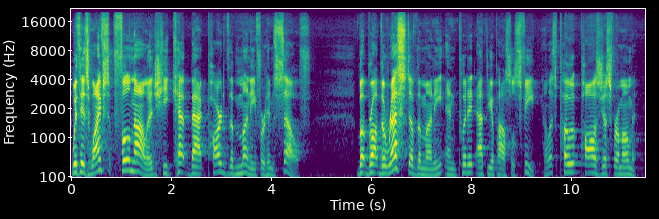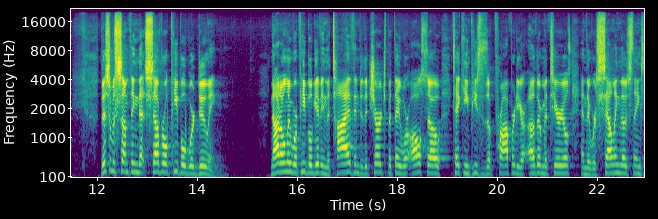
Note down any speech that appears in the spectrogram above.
With his wife's full knowledge, he kept back part of the money for himself, but brought the rest of the money and put it at the apostles' feet. Now, let's po- pause just for a moment. This was something that several people were doing. Not only were people giving the tithe into the church, but they were also taking pieces of property or other materials and they were selling those things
